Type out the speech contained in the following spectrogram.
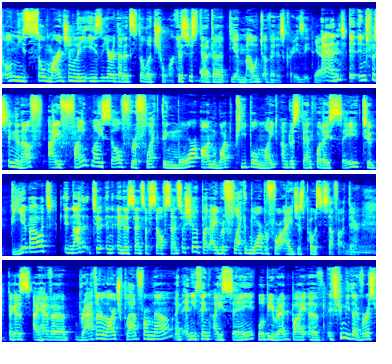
only so marginally easier that it's still a chore because just the, the, the amount of it is crazy. Yeah. And interesting enough, I find myself reflecting more on what people might understand what I say to be about, not to in, in a sense of self censorship, but I reflect more before I just post stuff out there mm. because I have a rather large platform now, and anything I say will be read by an extremely diverse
